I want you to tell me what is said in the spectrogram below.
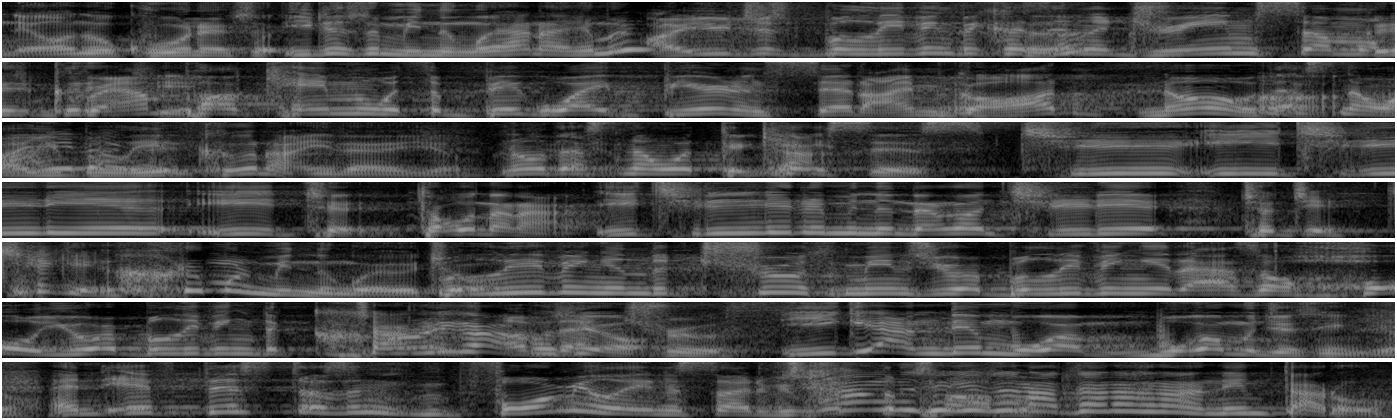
내가 너 구원해서 이래서 믿는 거야 하나님을? Are you just believing because in a dream some grandpa came in with a big white beard and said, I'm God? No, that's not why you believe. 그건 아니다죠. No, that's not what the 그러니까 case is. 질, 이 진리의 이 저, 더군다나 이 진리를 믿는다는 건 진리의 전체 체계 흐름을 믿는 거예요. 그렇죠? Believing in the truth means you are believing it as a whole. You are believing the 자, current 그러니까 of 보세요. that truth. 이게 안 되면 뭐가 뭐가 문제 생겨? And if this doesn't formulate inside of you, what's the 창세기에서 problem? 나타난 하나님 따로,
